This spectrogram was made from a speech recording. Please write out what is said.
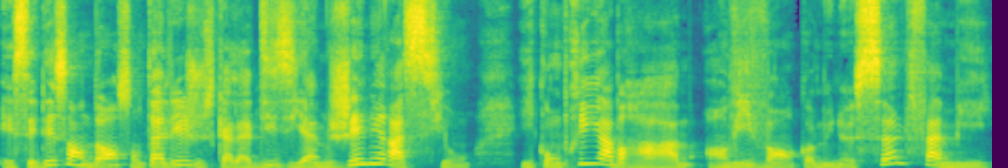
et ses descendants sont allés jusqu'à la dixième génération, y compris Abraham, en vivant comme une seule famille,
